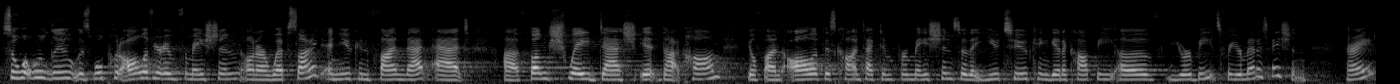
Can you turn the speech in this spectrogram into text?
So what we'll do is we'll put all of your information on our website and you can find that at uh, fengshui-it.com. You'll find all of his contact information so that you too can get a copy of your beats for your meditation. All right.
